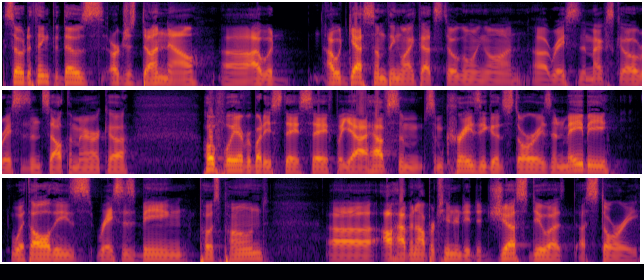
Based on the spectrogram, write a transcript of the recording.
So to think that those are just done now, uh, I would I would guess something like that's still going on. Uh, races in Mexico, races in South America. Hopefully everybody stays safe. But yeah, I have some some crazy good stories, and maybe with all these races being postponed, uh, I'll have an opportunity to just do a, a story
